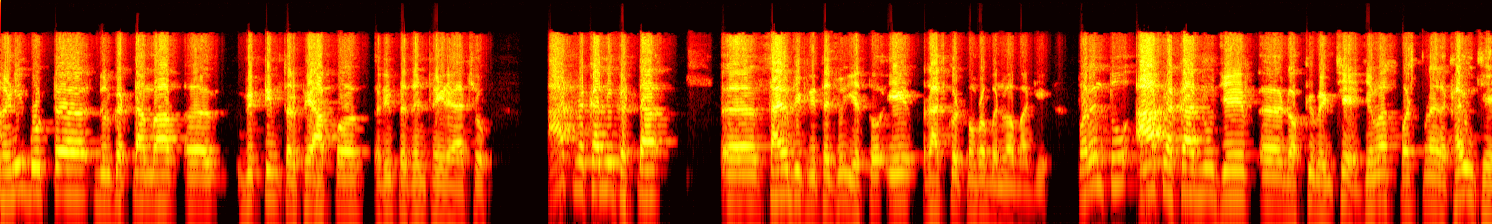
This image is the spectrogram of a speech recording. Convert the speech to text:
હણીબોટ દુર્ઘટનામાં વિક્ટિમ તરફે આપ રિપ્રેઝેન્ટ થઈ રહ્યા છો. આ પ્રકારની ઘટના સાયોજિક રીતે જોઈએ તો એ રાજકોટમાં પણ બનવા માંગી પરંતુ આ પ્રકારનું જે ડોક્યુમેન્ટ છે, જેમાં સ્પષ્ટપણે લખાયું છે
